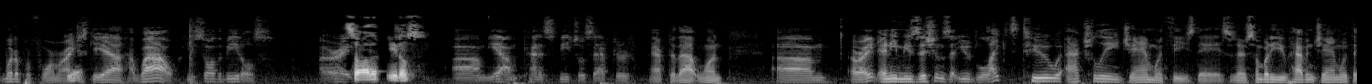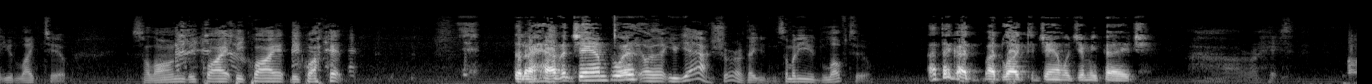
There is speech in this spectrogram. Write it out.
What a performer. I just, yeah, wow, you saw the Beatles. All right. Saw the Beatles. Um, yeah, I'm kind of speechless after, after that one. Um, all right. Any musicians that you'd like to actually jam with these days? Is there somebody you haven't jammed with that you'd like to? Solon, be quiet, be quiet, be quiet. That I haven't jammed with? Or that you, yeah, sure. That you, somebody you'd love to. I think I'd, I'd like to jam with Jimmy Page. All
